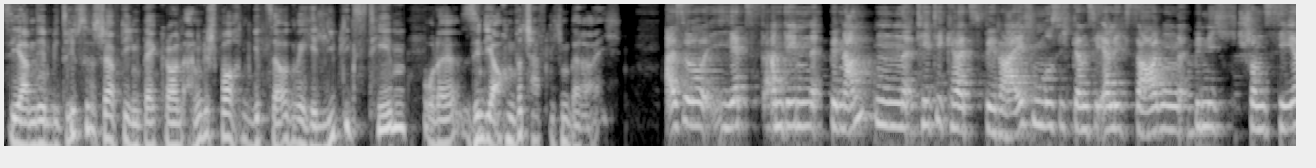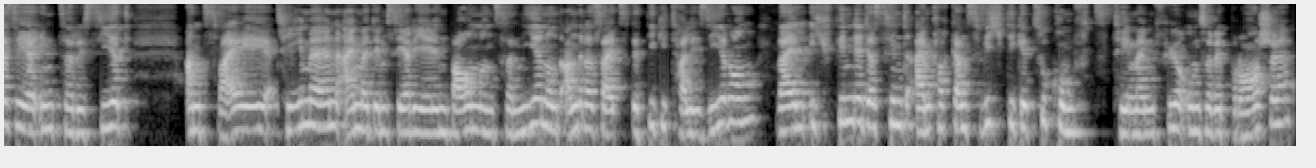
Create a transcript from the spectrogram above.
Sie haben den betriebswirtschaftlichen Background angesprochen. Gibt es da irgendwelche Lieblingsthemen oder sind die auch im wirtschaftlichen Bereich? Also jetzt an den benannten Tätigkeitsbereichen muss ich ganz ehrlich sagen, bin ich schon sehr, sehr interessiert an zwei Themen, einmal dem seriellen Bauen und Sanieren und andererseits der Digitalisierung, weil ich finde, das sind einfach ganz wichtige Zukunftsthemen für unsere Branche,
